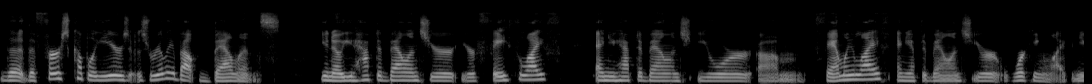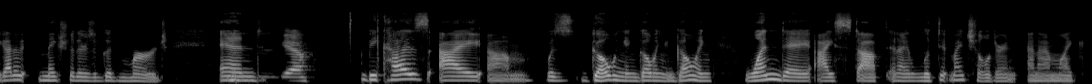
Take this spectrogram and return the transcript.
the the first couple of years it was really about balance. You know you have to balance your your faith life and you have to balance your um, family life and you have to balance your working life and you got to make sure there's a good merge and mm-hmm. yeah because i um, was going and going and going one day i stopped and i looked at my children and i'm like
